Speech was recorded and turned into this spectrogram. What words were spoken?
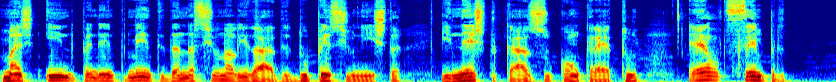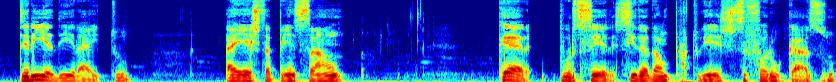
mas independentemente da nacionalidade do pensionista, e neste caso concreto, ele sempre teria direito a esta pensão, quer por ser cidadão português, se for o caso,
